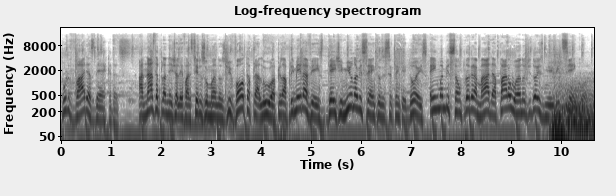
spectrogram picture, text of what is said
por várias décadas. A NASA planeja levar seres humanos de volta para a Lua pela primeira vez desde 1972 em uma missão programada para o ano de 2025.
